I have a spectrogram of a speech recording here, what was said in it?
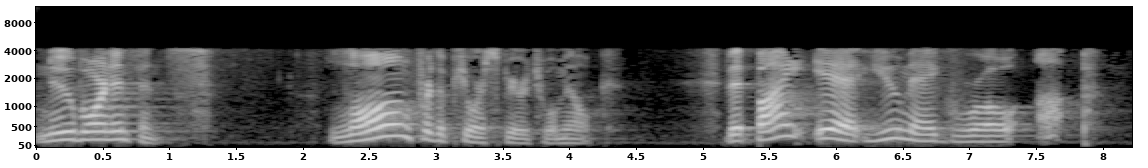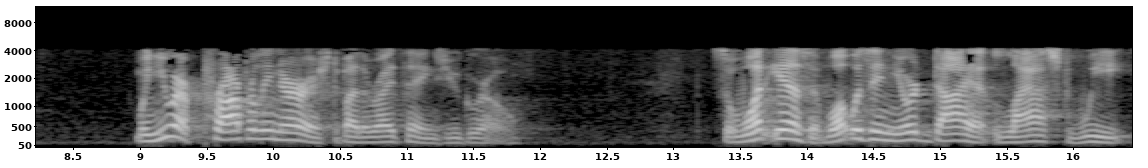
newborn infants, long for the pure spiritual milk, that by it you may grow up. When you are properly nourished by the right things, you grow. So, what is it? What was in your diet last week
